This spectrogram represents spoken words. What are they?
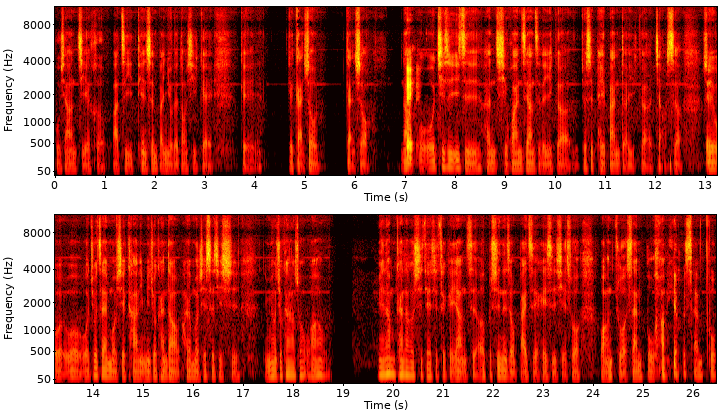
互相结合，把自己天生本有的东西给给给感受感受。那我我其实一直很喜欢这样子的一个就是陪伴的一个角色，所以我我我就在某些卡里面就看到，还有某些设计师。里面我就看到说，哇哦，因为他们看到的世界是这个样子，而不是那种白纸黑字写说往左三步，往右三步，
